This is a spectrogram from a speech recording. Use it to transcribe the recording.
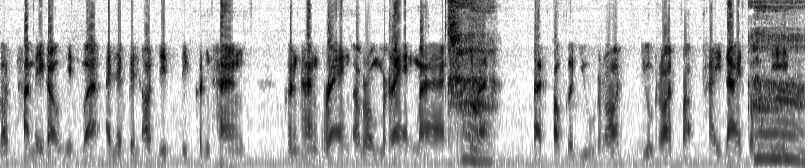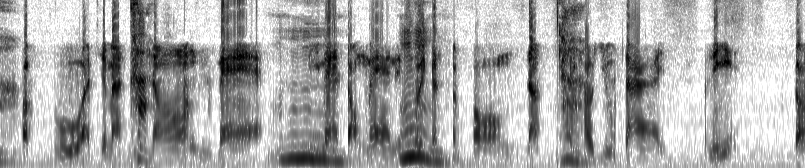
ก็ทำให้เราเห็นว่า อันนั้นเป็นออทิสติกค่อนข้างค่อนข้างแรงอารมณ์แรงมากค่ะใช่ไหมแต่เขาก็อยู่รอดอยู่รอดปลอดภัยได้ตรงอ่าที่ครอบครัวใช่ไหมมีค่ะน้องมีแม่อืมีแม่สองแม่เนี่ยอืมช่วยกันประคองเนาะค่ะให้เขาอยู่ได้วันนี้ก็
